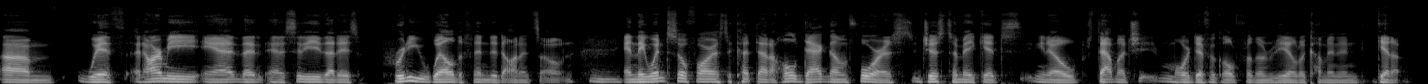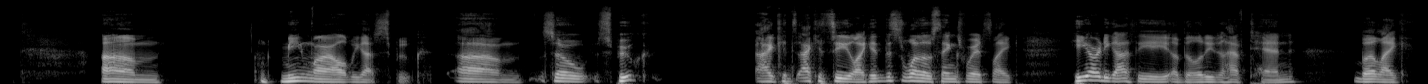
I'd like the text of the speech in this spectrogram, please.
Um, with an army and then and a city that is pretty well defended on its own, and they went so far as to cut down a whole daggum forest just to make it, you know, that much more difficult for them to be able to come in and get them. Um, meanwhile, we got Spook. Um, so Spook, I can I could see like it, this is one of those things where it's like he already got the ability to have ten, but like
